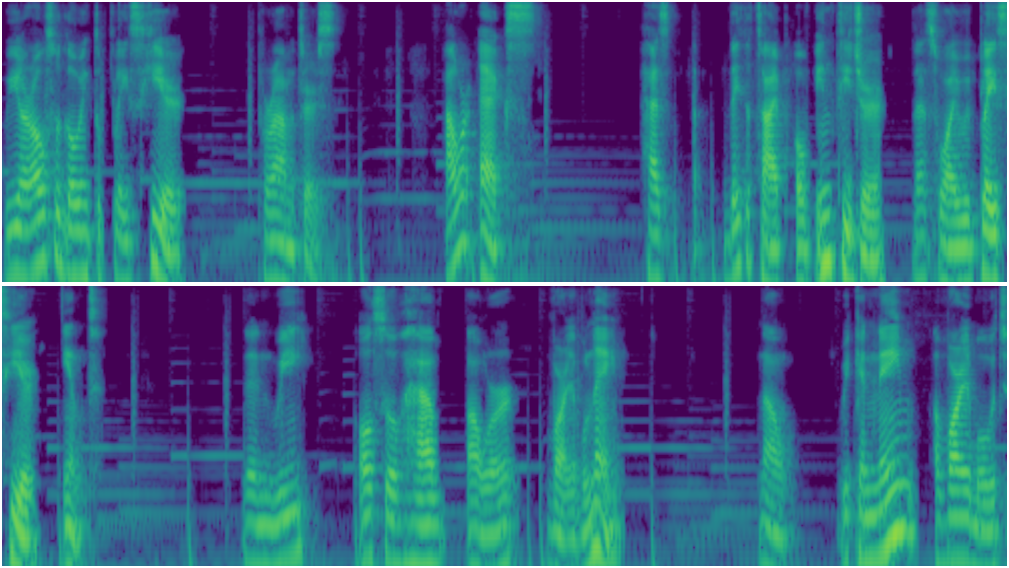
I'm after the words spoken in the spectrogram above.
We are also going to place here parameters. Our x has a data type of integer that's why we place here int. then we also have our variable name. Now, we can name a variable which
